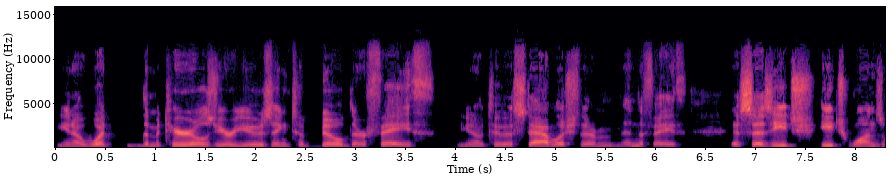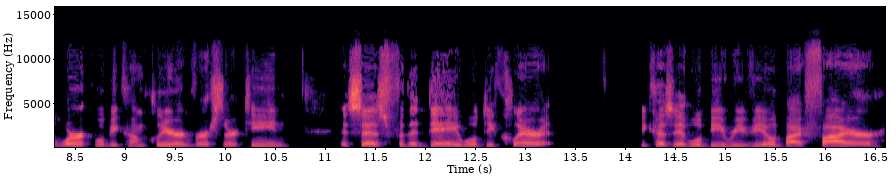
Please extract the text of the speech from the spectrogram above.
you know what the materials you're using to build their faith you know to establish them in the faith it says each each one's work will become clear in verse 13 it says for the day will declare it because it will be revealed by fire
